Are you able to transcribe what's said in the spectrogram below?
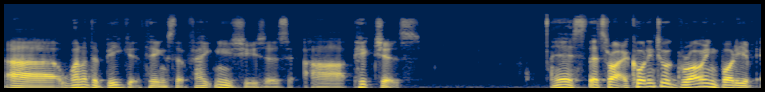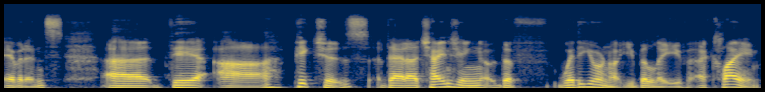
uh, one of the big things that fake news uses are pictures. Yes, that's right. According to a growing body of evidence, uh, there are pictures that are changing the whether or not you believe a claim.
